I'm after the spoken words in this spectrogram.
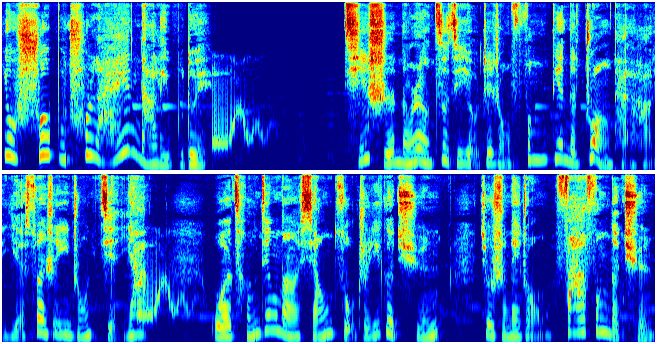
又说不出来哪里不对。其实能让自己有这种疯癫的状态，哈，也算是一种减压。我曾经呢想组织一个群，就是那种发疯的群，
